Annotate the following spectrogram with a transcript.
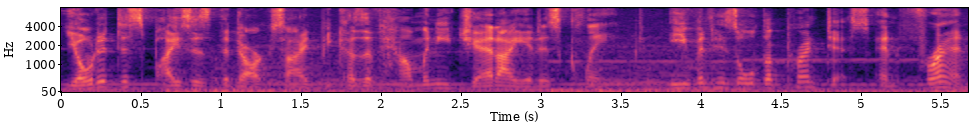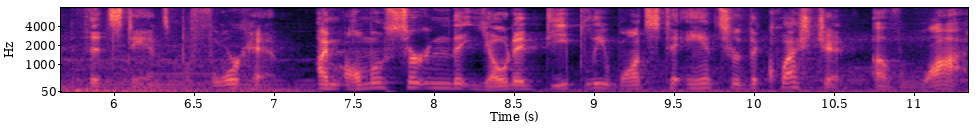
Yoda despises the dark side because of how many Jedi it has claimed, even his old apprentice and friend that stands before him. I'm almost certain that Yoda deeply wants to answer the question of why.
